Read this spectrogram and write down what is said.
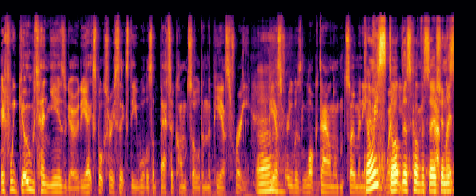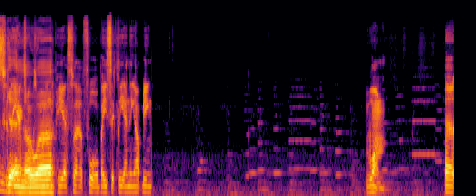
If we go ten years ago, the Xbox 360 was a better console than the PS3. Uh, The PS3 was locked down on so many. Can we stop ways, this conversation? This is to the getting Xbox One and nowhere. The PS4 basically ending up being one. Uh,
